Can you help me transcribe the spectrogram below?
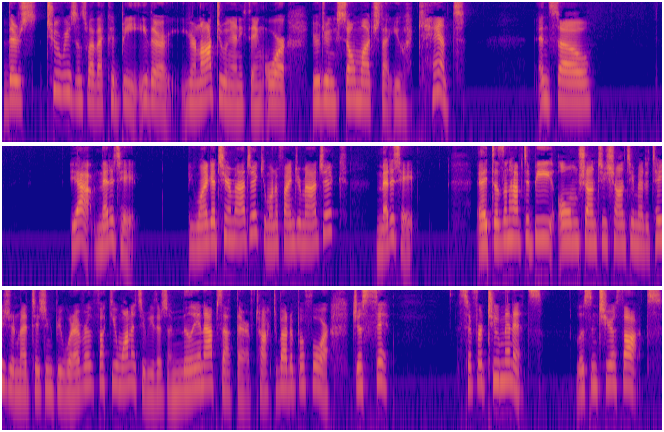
there's two reasons why that could be. Either you're not doing anything or you're doing so much that you can't. And so, yeah, meditate. You want to get to your magic? You want to find your magic? Meditate. It doesn't have to be Om Shanti Shanti meditation. Meditation can be whatever the fuck you want it to be. There's a million apps out there. I've talked about it before. Just sit. Sit for two minutes. Listen to your thoughts.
